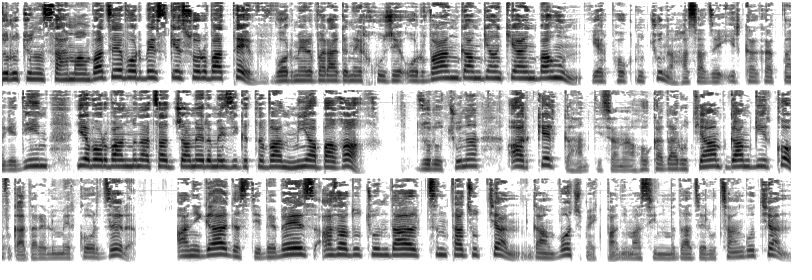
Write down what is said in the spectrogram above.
Ձուրությունը սահմանված է որպես կեսորվա թև, որ մեր վրա կներխուժե օրվան կամ կյանքի այն բահուն, երբ հոգնությունը հասած է իր կակատնագետին եւ օրվան մնացած ժամերը մեզի կթվան միաբաղաղ, Ձուրությունը արկել կհանդիսանա հոգադարությամբ կամ գիրքով կատարելու մեր կորձերը։ Անիգա գստիպե մեզ ազատություն դալ ցնտածության կամ ոչ մեկ բանի մասին մտածելու ցանկության։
